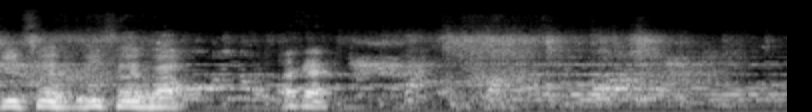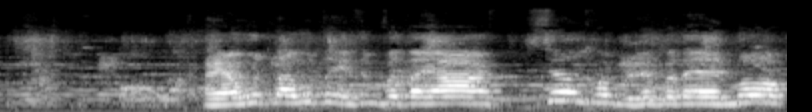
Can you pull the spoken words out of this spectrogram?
you to, you need to level up. Okay. Hey, I would I would leave them, but they are still confident, but they're more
